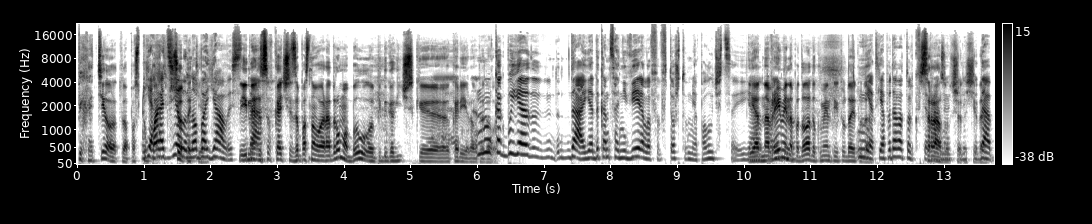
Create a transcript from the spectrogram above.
ты хотела туда поступать Я хотела, но боялась. И да. в качестве запасного аэродрома был педагогическая карьера. Вот ну, как бы я да, я до конца не верила в, в то, что у меня получится. И, и одновременно пойду. подала документы и туда, и туда? Нет, я подала только в Сразу училище. Да? да,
